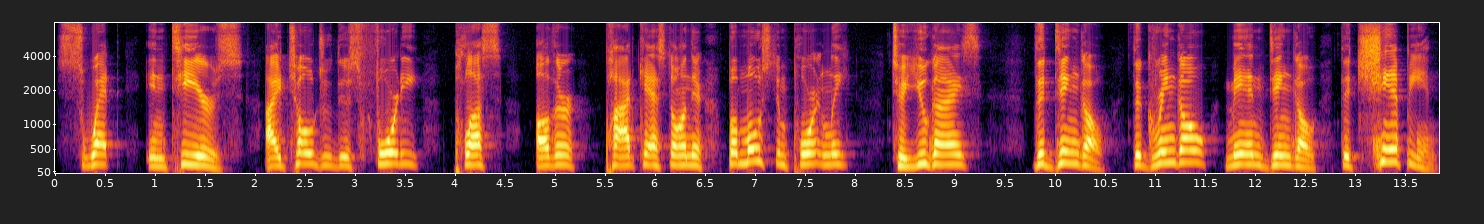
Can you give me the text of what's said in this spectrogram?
sweat, and tears. I told you there's 40 plus other podcasts on there. But most importantly, to you guys, the dingo, the gringo mandingo, the champion.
